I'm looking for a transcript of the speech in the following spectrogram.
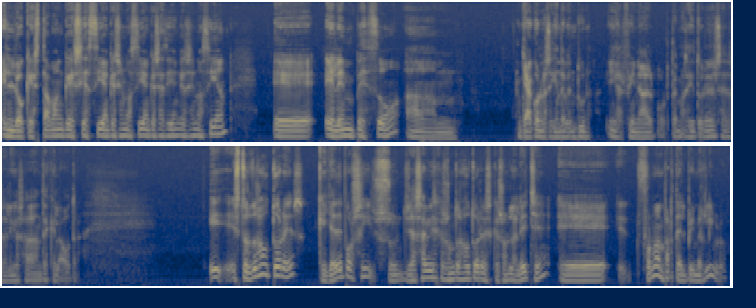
en lo que estaban, que se hacían, que si no hacían, que se hacían, que si no hacían, eh, él empezó ya con la siguiente aventura. Y al final, por temas editoriales, se salió antes que la otra. Y estos dos autores, que ya de por sí, ya sabéis que son dos autores que son la leche, eh, forman parte del primer libro.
